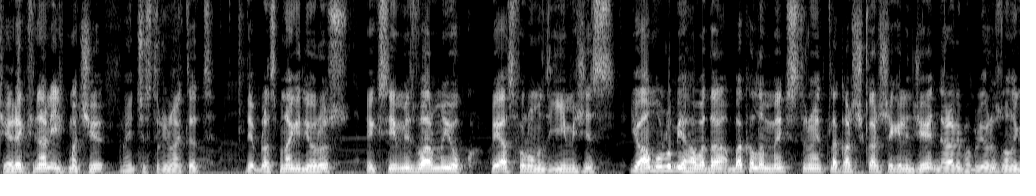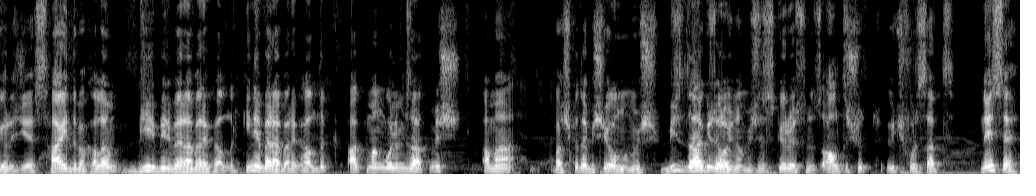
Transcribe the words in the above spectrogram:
Çeyrek final ilk maçı Manchester United. Deplasmana gidiyoruz. Eksiğimiz var mı? Yok. Beyaz formamızı giymişiz. Yağmurlu bir havada bakalım Manchester United'la karşı karşıya gelince neler yapabiliyoruz onu göreceğiz. Haydi bakalım. 1-1 berabere kaldık. Yine berabere kaldık. Akman golümüzü atmış ama başka da bir şey olmamış. Biz daha güzel oynamışız. Görüyorsunuz 6 şut, 3 fırsat. Neyse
